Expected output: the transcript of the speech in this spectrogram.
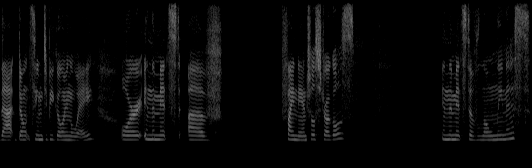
that don't seem to be going away, or in the midst of financial struggles, in the midst of loneliness?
